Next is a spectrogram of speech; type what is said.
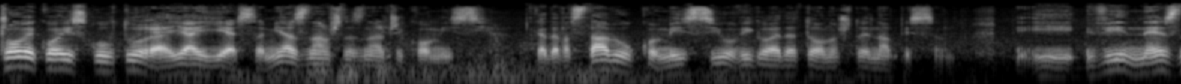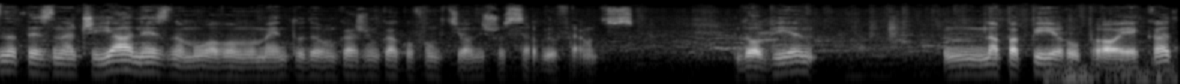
čovek koji iz kulture, ja i jesam, ja znam šta znači komisija. Kada vas stave u komisiju, vi gledate ono što je napisano. I vi ne znate, znači ja ne znam u ovom momentu da vam kažem kako funkcionišu Srbi u Francusku. Dobijem na papiru projekat,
